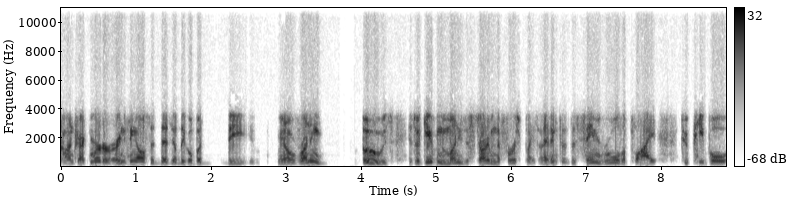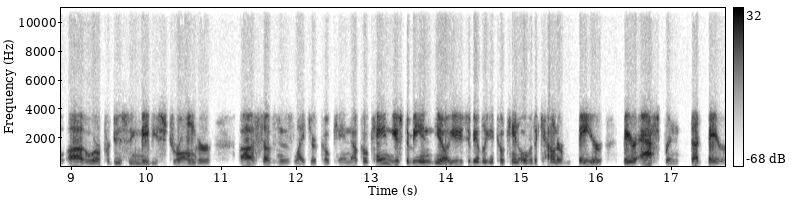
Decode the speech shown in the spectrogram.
contract murder or anything else that, that's illegal. But the you know, running booze is what gave them the money to start them in the first place. And I think that the same rules apply to people uh, who are producing maybe stronger uh, substances like your cocaine. Now, cocaine used to be in, you know, you used to be able to get cocaine over the counter. Bayer, Bayer aspirin, that Bayer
